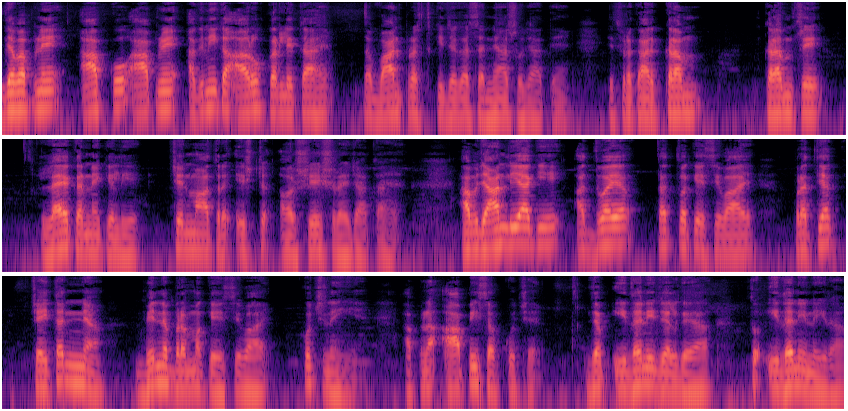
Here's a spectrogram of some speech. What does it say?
जब अपने आप को आपने अग्नि का आरोप कर लेता है, तब वानप्रस्थ की जगह संन्यास हो जाते हैं। इस प्रकार क्रम क्रम से लय करने के लिए चिन्मात्र इष्ट और शेष रह जाता है। अब जान लिया कि अद्वय तत्व के सिवाय प्रत्यक चैतन्य भिन्न ब्रह्म के सिवाय कुछ नहीं है। अपना आप ही सब कुछ है। जब ईंधन ही जल गया तो ईंधन ही नहीं रहा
